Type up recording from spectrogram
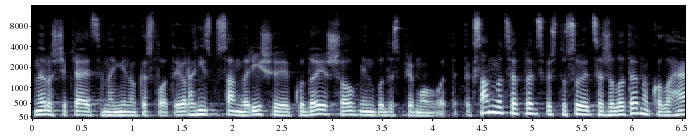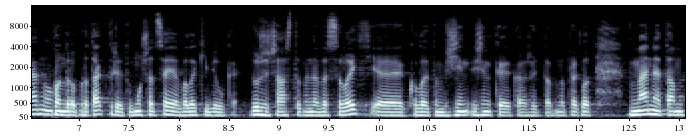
вони розщепляються на амінокислоти. І організм сам вирішує, куди і що він буде спрямовувати. Так само це в принципі стосується желатину, колагену, хондропротекторів, тому що це є великі білки. Дуже часто мене веселить, е, коли там жін- жінки кажуть, там, наприклад, в мене там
